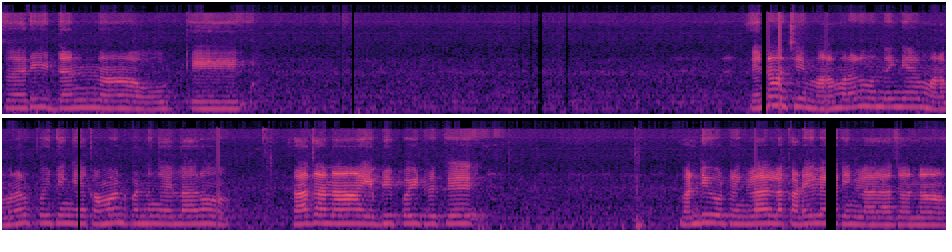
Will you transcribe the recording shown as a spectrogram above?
சரி டன்னா ஓகே. மலை மலமலன்னு வந்தீங்க. மலமலன்னு போயிட்டீங்க. கமாண்ட் பண்ணுங்க எல்லாரும். ராஜாண்ணா எப்படி போயிட்டுருக்கு? வண்டி ஓட்டுறீங்களா? இல்லை கடையில் இருக்கீங்களா ராஜாண்ணா?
